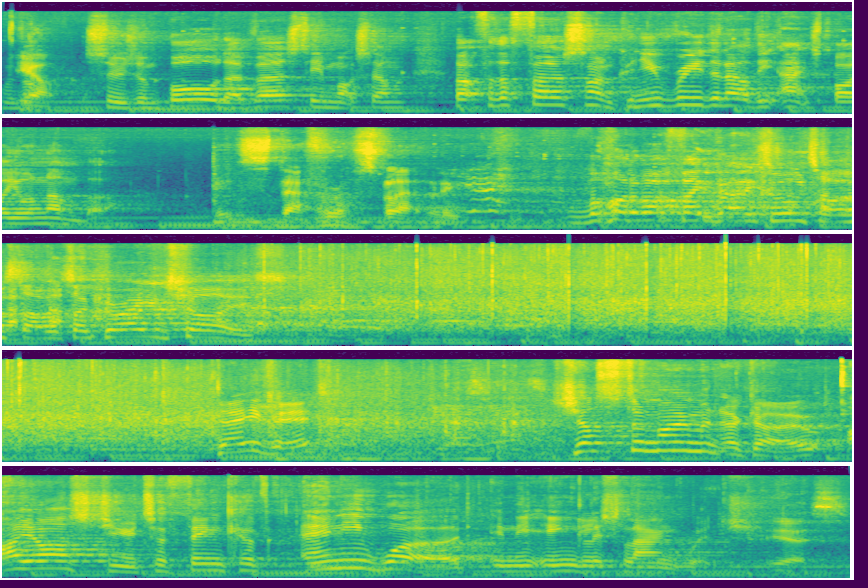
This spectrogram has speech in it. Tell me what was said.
We've got Yeah. Susan Boyle, Diversity, Mark Selman. But for the first time, can you read aloud the acts by your number? It's Stavros Flatley. One of my favourite acts of all time, Simon. It's a great choice. David, just a moment ago, I asked you to think of any word in the English language. Yes.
